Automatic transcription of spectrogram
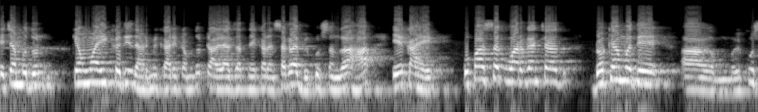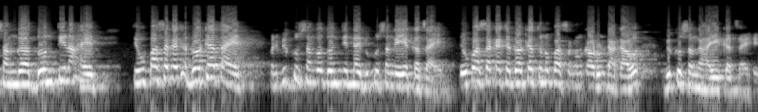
याच्यामधून केव्हाही कधी धार्मिक कार्यक्रम तो टाळला जात नाही. कारण सगळा भिक्खू संघ हा एक आहे. उपासक वर्गांच्या डोक्यामध्ये अं, भिक्खू संघ दोन तीन आहेत. ते उपासकाच्या डोक्यात आहेत. पण भिक्खू संघ दोन तीन नाही भिक्खू संघ एकच आहे. ते उपासकाच्या डोक्यातून उपासकांना काढून टाकावं. भिक्खू संघ हा एकच आहे.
